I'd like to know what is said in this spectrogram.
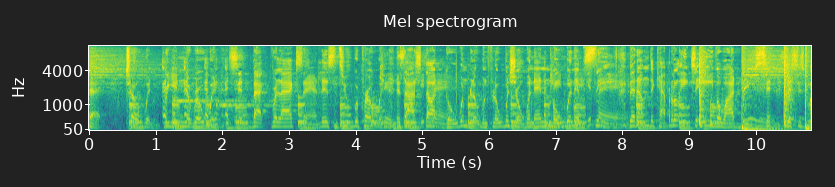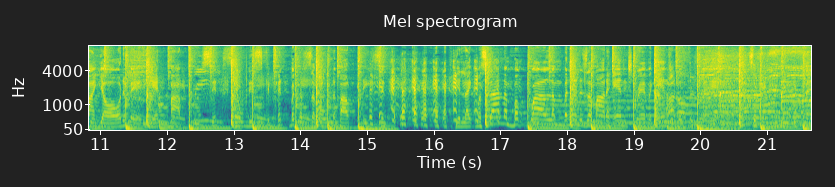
attack. Showing, three in a row, and sit back, relax, and listen to a pro. As I start going, blowing, flowing, showing, and mowing MCs that I'm the capital H of evil. I decent. This is my yard and better yet my precinct. No discontent because I'm all about pleasing. you like my style? I'm buck wild, I'm bananas, I'm out of hand extravaganza. So can you dig it?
